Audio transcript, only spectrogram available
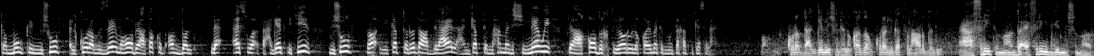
كان ممكن نشوف الكرة مش زي ما هو بيعتقد أفضل لا أسوأ في حاجات كتير. نشوف رأي كابتن رضا عبد العال عن كابتن محمد الشناوي في اعقاب اختياره لقائمة المنتخب في كأس العالم. الكرة بتاع الجنش اللي نقذها والكرة اللي جت في العارضة دي. عفريت النهارده عفريت جنش النهارده.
